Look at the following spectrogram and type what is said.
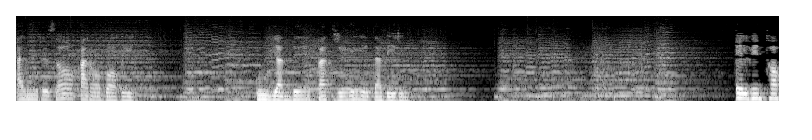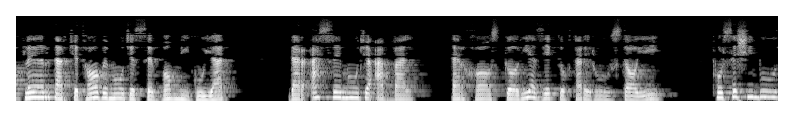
علیرضا قراباغی. گوینده بدریه دبیری. الوین تافلر در کتاب موج سوم می گوید در عصر موج اول در خواستگاری از یک دختر روستایی پرسش این بود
